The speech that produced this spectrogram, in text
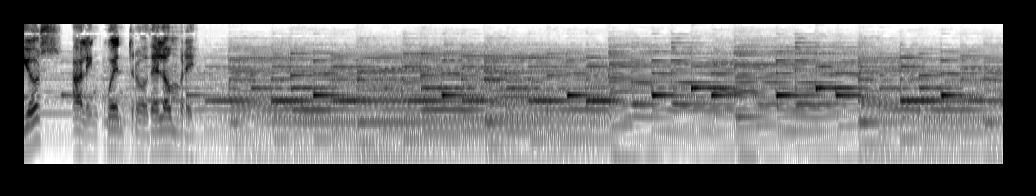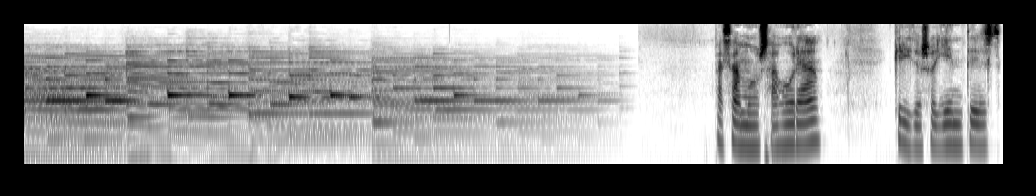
Dios al encuentro del hombre. Pasamos ahora, queridos oyentes,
